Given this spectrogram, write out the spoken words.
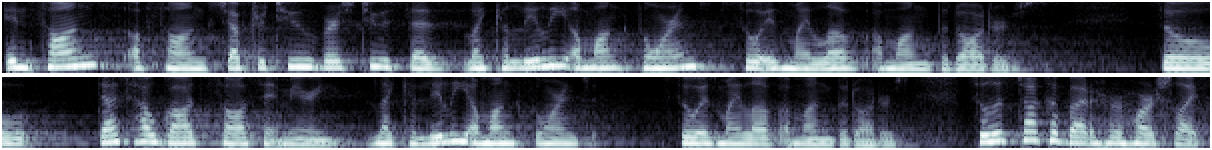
in Songs of Songs, chapter 2, verse 2, it says, Like a lily among thorns, so is my love among the daughters. So that's how God saw St. Mary. Like a lily among thorns, so is my love among the daughters. So let's talk about her harsh life.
